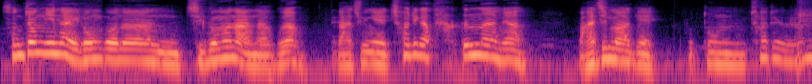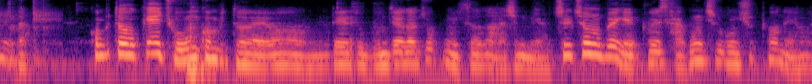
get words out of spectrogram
선정리나 이런 거는 지금은 안 하고요. 나중에 처리가 다 끝나면 마지막에 보통 처리를 합니다. 컴퓨터가 꽤 좋은 컴퓨터예요. 근데도 문제가 조금 있어서 아쉽네요. 7500F의 4070 슈퍼네요.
